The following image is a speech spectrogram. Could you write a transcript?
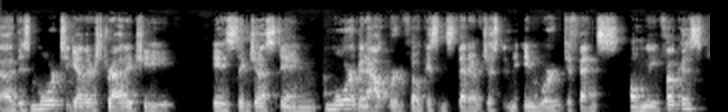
uh, this more together strategy is suggesting more of an outward focus instead of just an inward defense only focus.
